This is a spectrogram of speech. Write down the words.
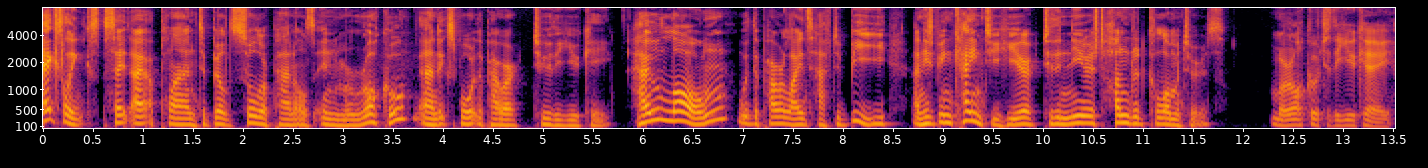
Xlinks set out a plan to build solar panels in Morocco and export the power to the UK. How long would the power lines have to be? And he's been kind to you here to the nearest 100 kilometres. Morocco to the UK.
